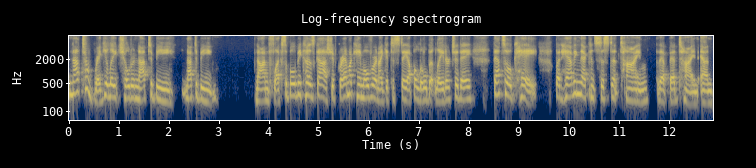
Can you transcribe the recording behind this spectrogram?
not to regulate children not to be not to be non-flexible because gosh if grandma came over and i get to stay up a little bit later today that's okay. But having that consistent time that bedtime and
